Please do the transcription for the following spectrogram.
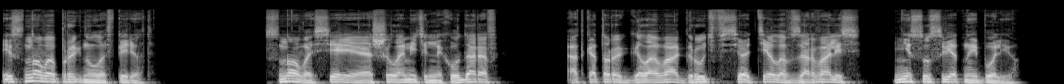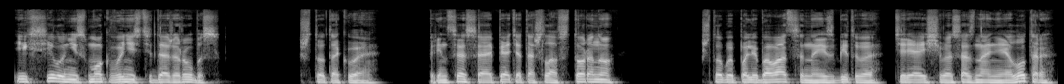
и снова прыгнула вперед. Снова серия ошеломительных ударов, от которых голова, грудь, все тело взорвались несусветной болью. Их силу не смог вынести даже Рубас. Что такое? Принцесса опять отошла в сторону, чтобы полюбоваться на избитого, теряющего сознание Лотера?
